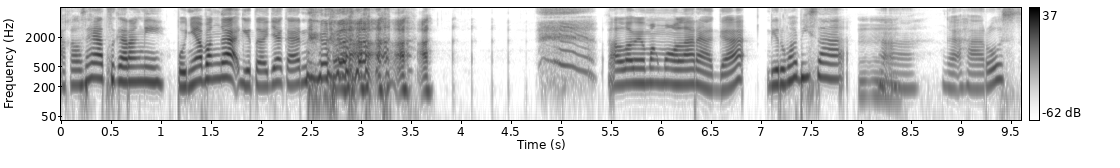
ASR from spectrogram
Akal sehat sekarang nih, punya apa enggak gitu aja kan. Kalau memang mau olahraga di rumah bisa, Mm-mm. Heeh. nggak harus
